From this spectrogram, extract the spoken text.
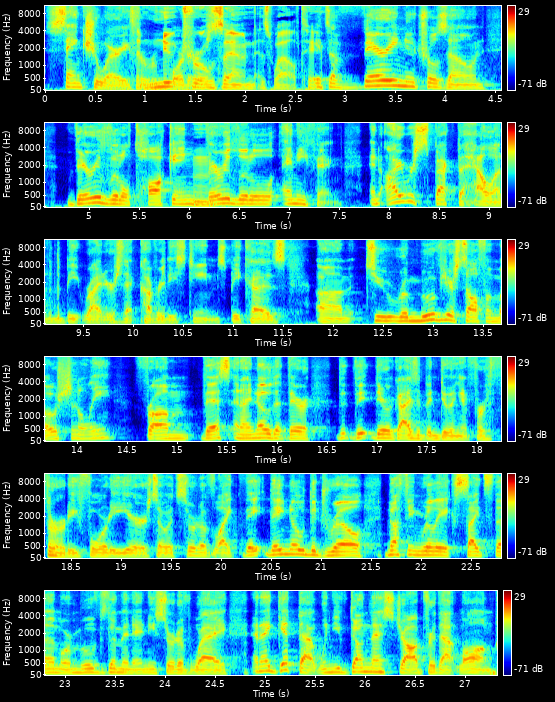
sanctuary it's for a reporters. neutral zone as well too. It's a very neutral zone. Very little talking, mm. very little anything. And I respect the hell out of the beat writers that cover these teams because um, to remove yourself emotionally from this. And i know that there guys have been doing it for 30 40 years. So it's sort of like they they know the drill. Nothing really excites them or moves them in any sort of way. And i get that when you've done this job for that long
